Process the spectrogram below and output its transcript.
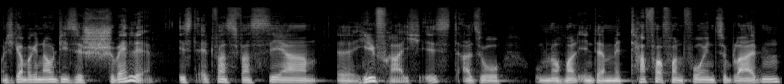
Und ich glaube, genau diese Schwelle ist etwas, was sehr äh, hilfreich ist. Also um nochmal in der Metapher von vorhin zu bleiben,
